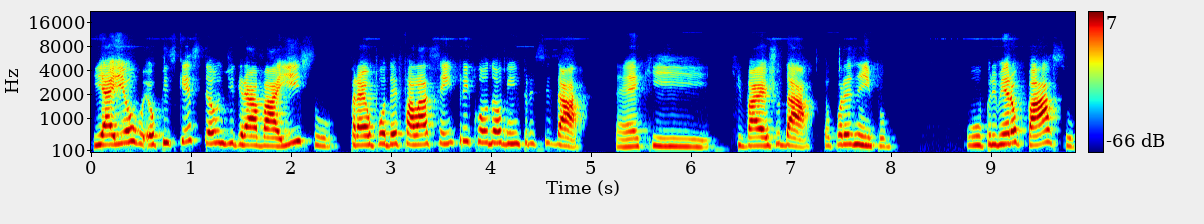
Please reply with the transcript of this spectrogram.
E aí eu, eu fiz questão de gravar isso para eu poder falar sempre quando alguém precisar, né? Que, que vai ajudar. Então, por exemplo, o primeiro passo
